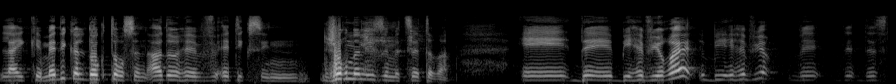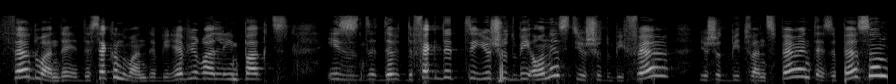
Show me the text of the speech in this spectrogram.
like uh, medical doctors and other have ethics in journalism, etc. Uh, the behavior, the, third one, the, the second one, the behavioral impacts, is the, the, the, fact that you should be honest, you should be fair, you should be transparent as a person,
